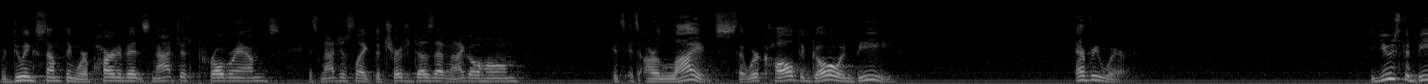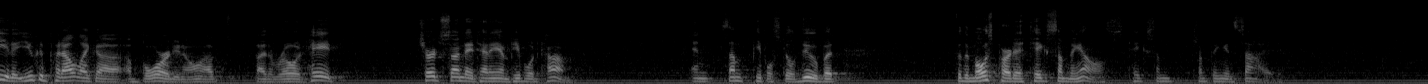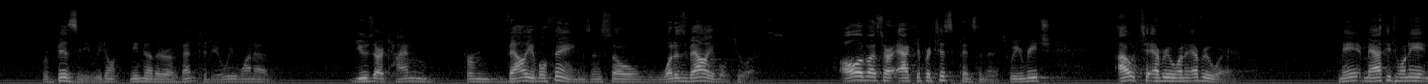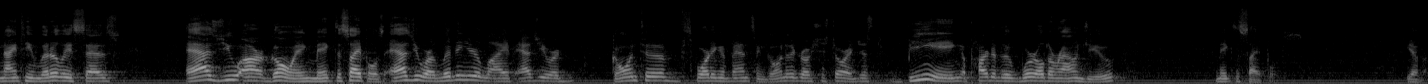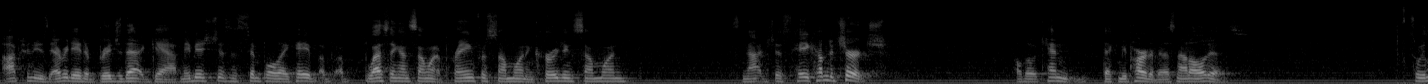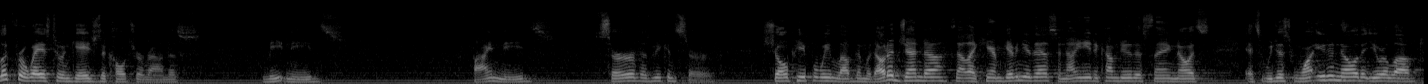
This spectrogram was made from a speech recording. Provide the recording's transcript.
we're doing something, we're a part of it. It's not just programs. It's not just like the church does that and I go home. It's, it's our lives that we're called to go and be everywhere. It used to be that you could put out like a, a board, you know, by the road. Hey, church Sunday, 10 a.m., people would come. And some people still do, but for the most part, it takes something else. It takes some, something inside. We're busy. We don't need another event to do. We want to use our time for valuable things. And so, what is valuable to us? All of us are active participants in this. We reach out to everyone everywhere. Matthew 28 19 literally says, As you are going, make disciples. As you are living your life, as you are going to sporting events and going to the grocery store and just being a part of the world around you, make disciples. You have opportunities every day to bridge that gap. Maybe it's just a simple, like, hey, a, a blessing on someone, a praying for someone, encouraging someone. It's not just, hey, come to church. Although it can, that can be part of it. That's not all it is. So we look for ways to engage the culture around us, meet needs, find needs, serve as we can serve, show people we love them without agenda. It's not like, here, I'm giving you this, and now you need to come do this thing. No, it's, it's we just want you to know that you are loved.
